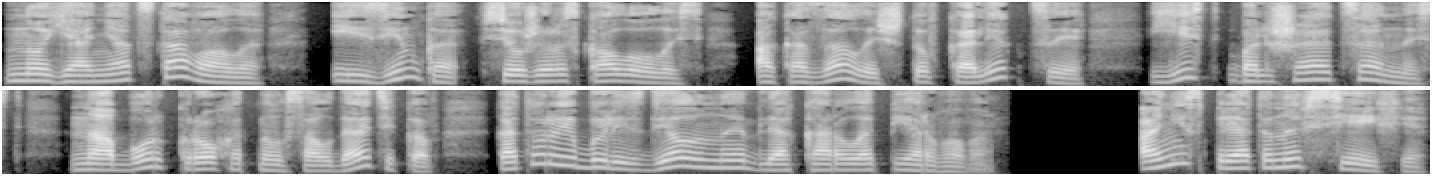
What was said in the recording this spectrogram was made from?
Но я не отставала, и Зинка все же раскололась. Оказалось, что в коллекции есть большая ценность — набор крохотных солдатиков, которые были сделаны для Карла I. Они спрятаны в сейфе.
